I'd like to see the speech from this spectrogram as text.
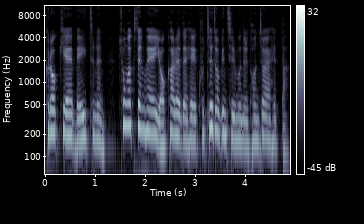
그렇기에 메이트는 총학생회의 역할에 대해 구체적인 질문을 던져야 했다.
